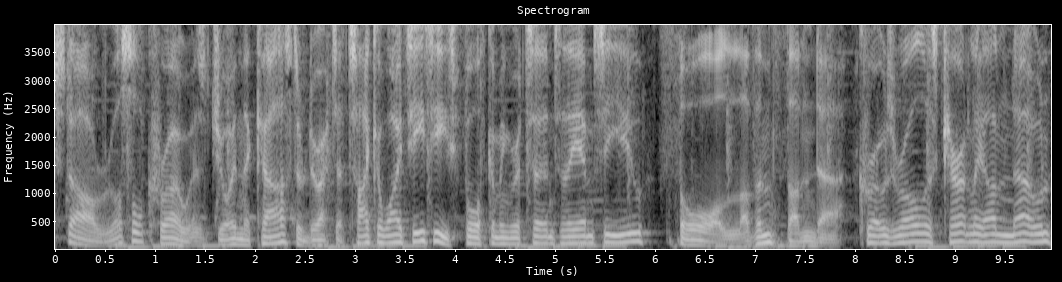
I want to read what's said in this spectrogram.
star Russell Crowe has joined the cast of director Taika Waititi's forthcoming return to the MCU, Thor Love and Thunder. Crowe's role is currently unknown,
